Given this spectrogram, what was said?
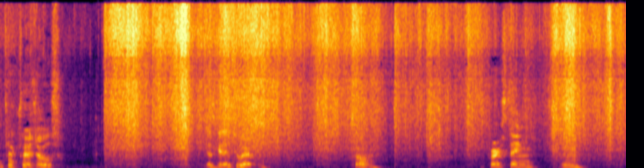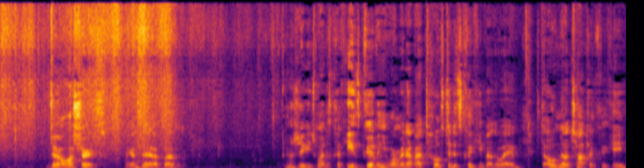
Okay, Trader Joe's. Let's get into it. So, first thing, mm, they're all shirts. Like I said, but I'm gonna show you each one. This cookie is good when you warm it up. I toasted this cookie, by the way. It's the oatmeal chocolate cookie.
